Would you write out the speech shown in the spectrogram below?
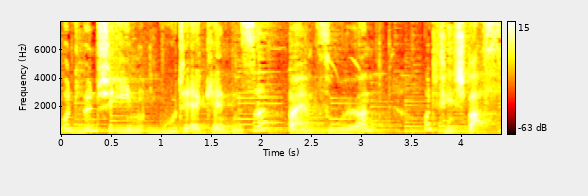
und wünsche Ihnen gute Erkenntnisse beim Zuhören und viel Spaß.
